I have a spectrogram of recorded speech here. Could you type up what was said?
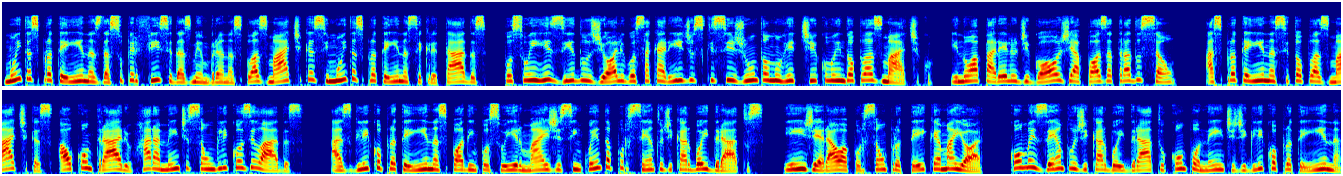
Muitas proteínas da superfície das membranas plasmáticas e muitas proteínas secretadas possuem resíduos de oligosacarídeos que se juntam no retículo endoplasmático e no aparelho de Golgi após a tradução. As proteínas citoplasmáticas, ao contrário, raramente são glicosiladas. As glicoproteínas podem possuir mais de 50% de carboidratos, e em geral a porção proteica é maior. Como exemplo de carboidrato componente de glicoproteína,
